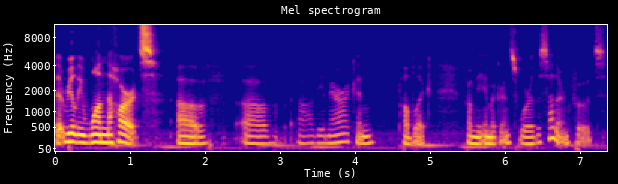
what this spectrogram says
that really won the hearts of of uh, the American public from the immigrants were the southern foods.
